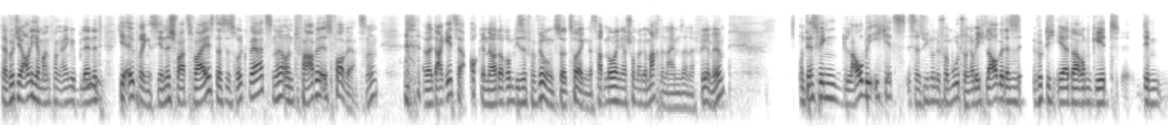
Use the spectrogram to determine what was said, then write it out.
Da wird ja auch nicht am Anfang eingeblendet, mhm. hier übrigens, hier, ne, schwarz-weiß, das ist rückwärts, ne, und Farbe ist vorwärts, ne. Weil da geht's ja auch genau darum, diese Verwirrung zu erzeugen. Das hat Nolan ja schon mal gemacht in einem seiner Filme. Und deswegen glaube ich jetzt, ist natürlich nur eine Vermutung, aber ich glaube, dass es wirklich eher darum geht, dem,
